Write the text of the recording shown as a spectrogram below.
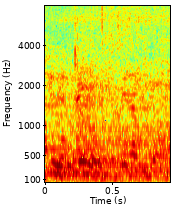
그냥 빨리 지나고.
